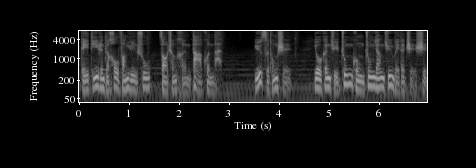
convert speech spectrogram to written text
给敌人的后方运输造成很大困难。与此同时，又根据中共中央军委的指示，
